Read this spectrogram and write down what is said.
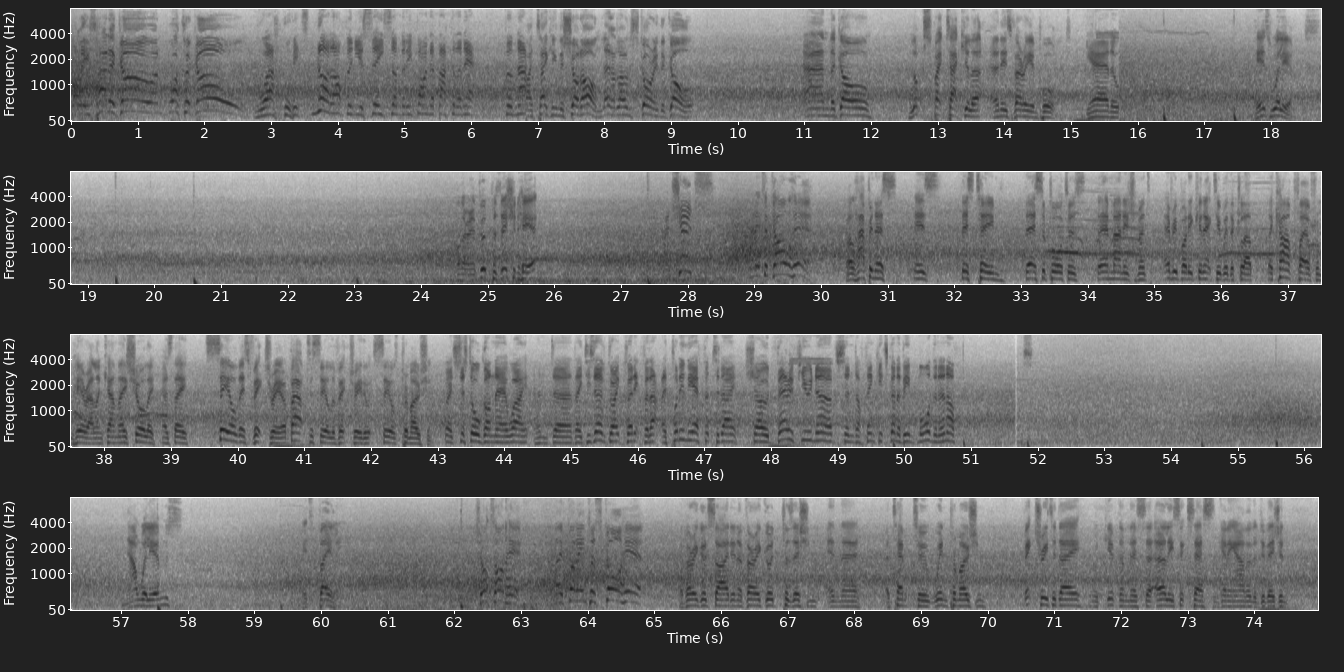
Well, he's had a go, and what a goal! Wow, it's not often you see somebody find the back of the net from that. By taking the shot on, let alone scoring the goal. And the goal looks spectacular and is very important. Yeah, the... here's Williams. Well, they're in a good position here. And shoots! And it's a goal here. Well, happiness is this team, their supporters, their management, everybody connected with the club. They can't fail from here, Alan, can they? Surely, as they seal this victory, are about to seal the victory that seals promotion. Well, it's just all gone their way, and uh, they deserve great credit for that. They put in the effort today, showed very few nerves, and I think it's going to be more than enough. Now Williams. It's Bailey. Shots on here. They've got in to score here. A very good side in a very good position in their attempt to win promotion. Victory today would give them this uh, early success in getting out of the division.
